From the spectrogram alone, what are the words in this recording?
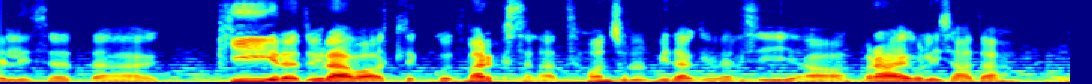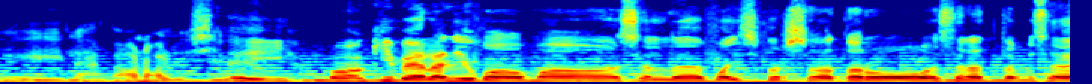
Sellised äh, kiired ülevaatlikud märksõnad. on sul midagi veel siia praegu lisada või lähme analüüsi juurde? ei, ma kibelen juba oma selle vice versa taro seletamise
